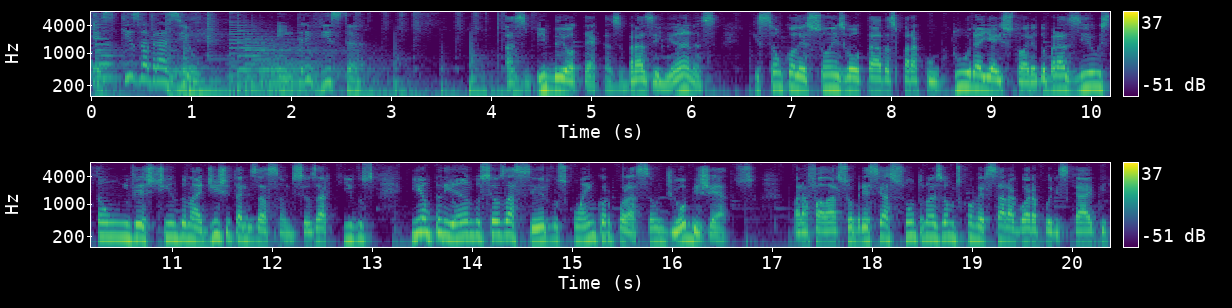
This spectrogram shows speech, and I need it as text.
Pesquisa Brasil. Entrevista. As bibliotecas brasilianas que são coleções voltadas para a cultura e a história do Brasil, estão investindo na digitalização de seus arquivos e ampliando seus acervos com a incorporação de objetos. Para falar sobre esse assunto, nós vamos conversar agora por Skype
